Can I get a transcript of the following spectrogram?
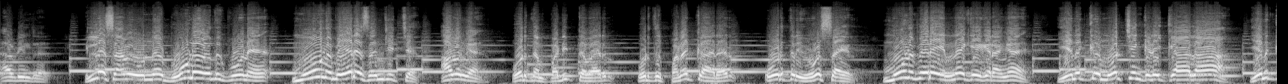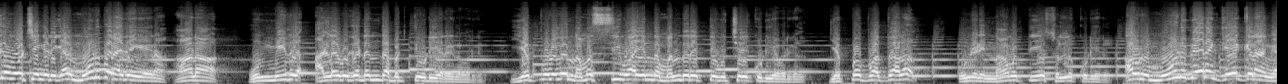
அப்படின்றாரு. இல்ல சாமி ஒண்ணு பூலோகத்துக்கு போனேன். மூணு பேரை சந்திச்சேன். அவங்க ஒருத்தன் படித்தவர் ஒருத்தர் பணக்காரர் ஒருத்தர் விவசாயர். மூணு பேரை என்ன கேக்குறாங்க? எனக்கு மோட்சம் கிடைக்காதா? எனக்கு மோட்சம் கிடைக்காது? மூணு பேர் அதே கேக்குறான். ஆனா உன் மீது அளவு கடந்த பக்தி உடையவர்கள் அவர்கள். எப்பொழுதும் நமசிவா என்ற மந்திரத்தை உச்சரிக்கக்கூடியவர்கள். எப்ப பார்த்தாலும் உன்னுடைய நாமத்தையே சொல்லக்கூடியவர்கள். அவர் மூணு பேரும் கேக்குறாங்க.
